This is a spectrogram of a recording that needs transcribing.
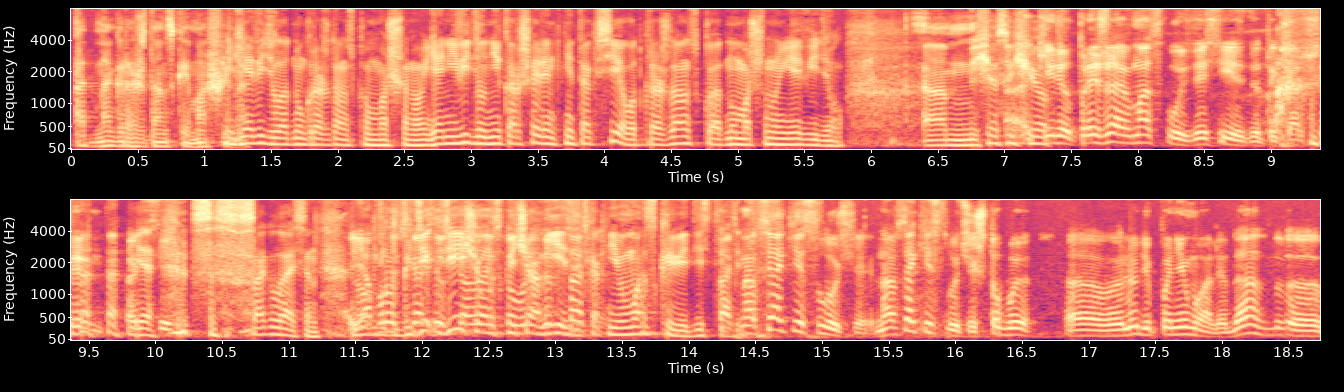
одна гражданская машина. Я видел одну гражданскую машину. Я не видел ни каршеринг, ни такси, а вот гражданскую одну машину я видел. А, сейчас еще... А, Кирилл, приезжай в Москву, здесь ездят и каршеринг, такси. Согласен. Я просто где, где еще москвичам ездить, как не в Москве, действительно? Так, на всякий случай, на всякий случай, чтобы э, люди понимали, да, э,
